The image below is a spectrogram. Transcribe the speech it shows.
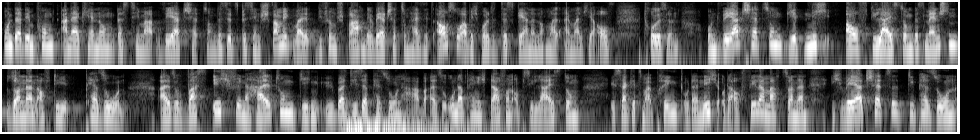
unter dem Punkt Anerkennung das Thema Wertschätzung. Das ist jetzt bisschen schwammig, weil die fünf Sprachen der Wertschätzung heißen jetzt auch so, aber ich wollte das gerne nochmal einmal hier aufdröseln. Und Wertschätzung geht nicht auf die Leistung des Menschen, sondern auf die Person. Also was ich für eine Haltung gegenüber dieser Person habe. Also unabhängig davon, ob sie Leistung, ich sage jetzt mal, bringt oder nicht oder auch Fehler macht, sondern ich wertschätze die Person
